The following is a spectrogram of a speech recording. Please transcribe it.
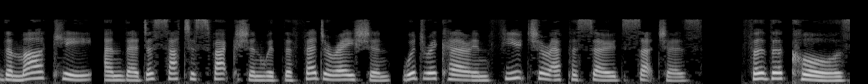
The Maquis, and their dissatisfaction with the Federation, would recur in future episodes such as, "'For the Cause",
